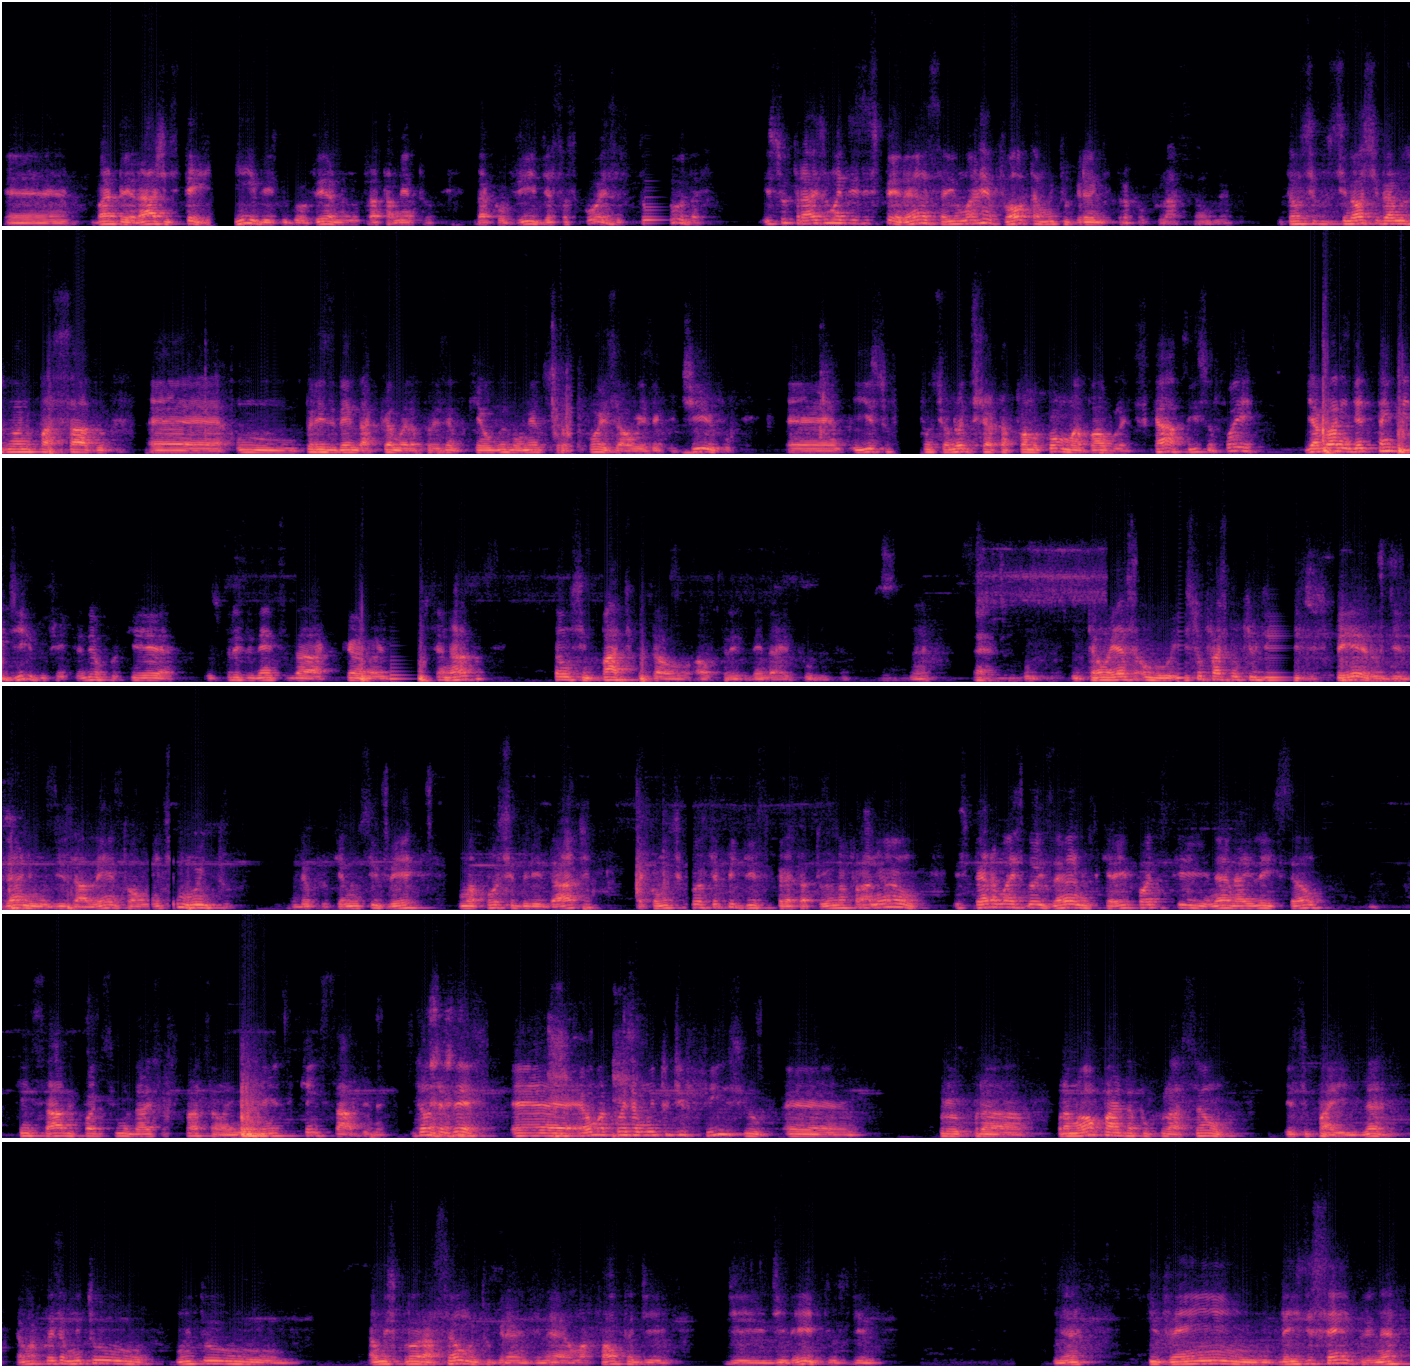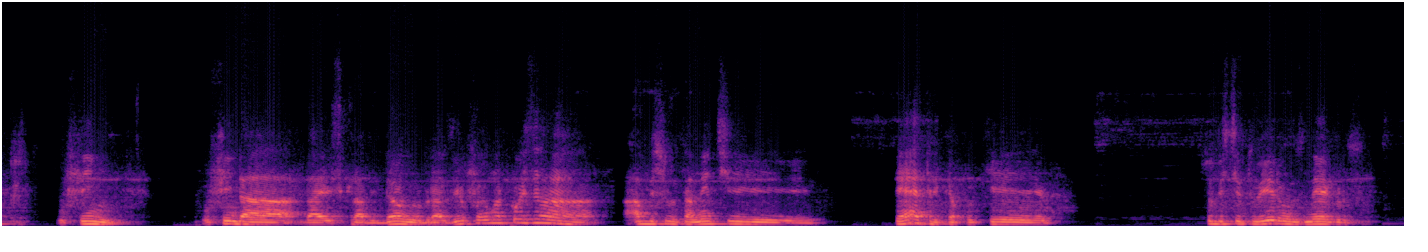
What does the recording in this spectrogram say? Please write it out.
é, barbeiragens terríveis do governo no tratamento da Covid, essas coisas todas, isso traz uma desesperança e uma revolta muito grande para a população. Né? Então, se, se nós tivemos no ano passado é, um presidente da Câmara, por exemplo, que em alguns momentos se opôs ao executivo, é, e isso funcionou de certa forma como uma válvula de escape, isso foi de agora em diante está impedido, você entendeu? Porque os presidentes da Câmara e do Senado são simpáticos ao, ao presidente da República, né? Certo. Então essa, o, isso faz com que o desespero, o desânimo, o desalento aumente muito, entendeu? Porque não se vê uma possibilidade. É como se você pedisse para essa turma falar não espera mais dois anos, que aí pode se, né, na eleição, quem sabe pode se mudar essa situação. Ainda tem esse quem sabe, né? Então, você vê, é, é uma coisa muito difícil é, para a maior parte da população esse país, né? É uma coisa muito, muito, é uma exploração muito grande, né? É uma falta de, de direitos, de, né? Que vem desde sempre, né? O fim, o fim da, da escravidão no Brasil foi uma coisa absolutamente tétrica, porque substituíram os negros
